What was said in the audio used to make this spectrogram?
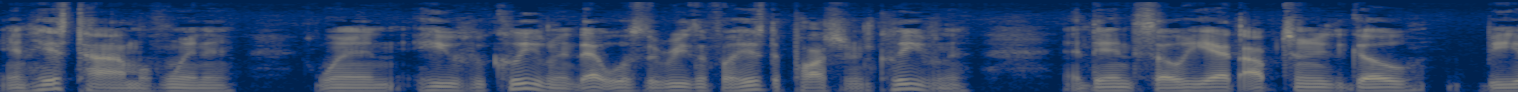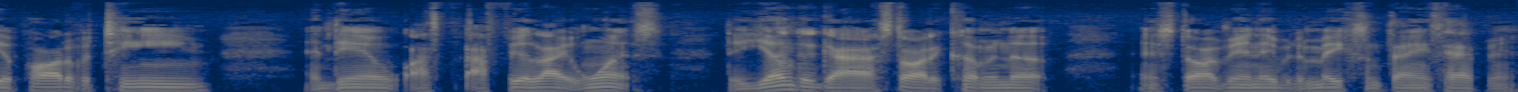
in his time of winning when he was with Cleveland. That was the reason for his departure in Cleveland. And then so he had the opportunity to go be a part of a team. And then I, I feel like once the younger guys started coming up and start being able to make some things happen,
